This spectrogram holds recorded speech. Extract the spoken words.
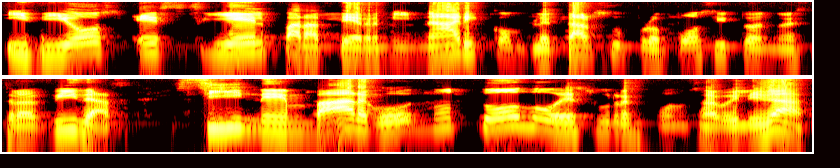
y Dios es fiel para terminar y completar su propósito en nuestras vidas. Sin embargo, no todo es su responsabilidad.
